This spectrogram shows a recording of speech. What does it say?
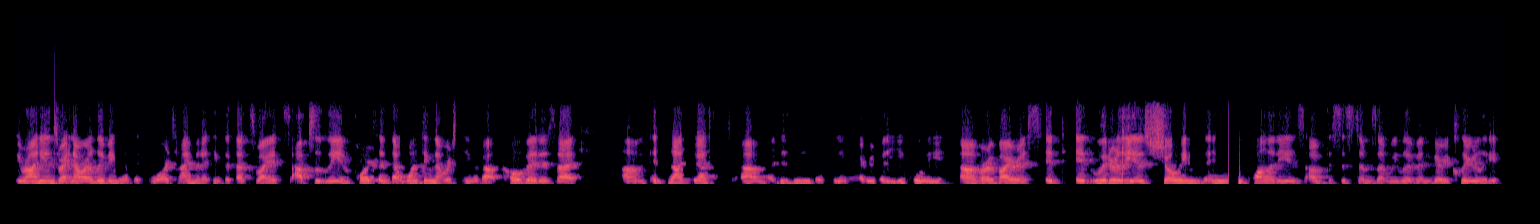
Iranians right now are living like it's wartime. And I think that that's why it's absolutely important that one thing that we're seeing about COVID is that um, it's not just um, a disease that's hitting everybody equally um, or a virus. It, it literally is showing the inequalities of the systems that we live in very clearly.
